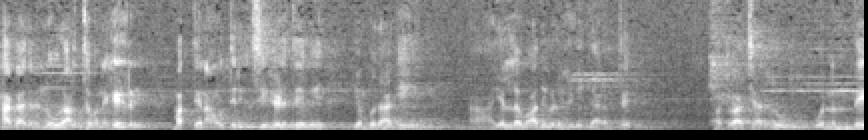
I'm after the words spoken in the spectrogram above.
ಹಾಗಾದರೆ ನೂರು ಅರ್ಥವನ್ನು ಹೇಳ್ರಿ, ಮತ್ತೆ ನಾವು ತಿರುಗಿಸಿ ಹೇಳ್ತೇವೆ ಎಂಬುದಾಗಿ ಎಲ್ಲ ವಾದಿಗಳು ಹೇಳಿದ್ದಾರಂತೆ. ಮಧ್ವಾಚಾರ್ಯರು ಒಂದೊಂದೇ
